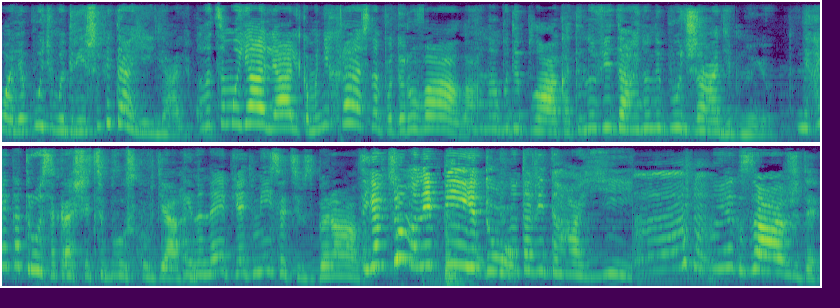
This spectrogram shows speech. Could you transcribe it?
Оля, будь мудріша, віддай їй ляльку. Але це моя лялька, мені хресна подарувала. Вона буде плакати, ну віддай, ну не будь жадібною. Нехай Катруся краще цю блузку вдягне. І на неї п'ять місяців збирала. Та я в цьому не піду. Ну та віддай їй. Ну як завжди.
